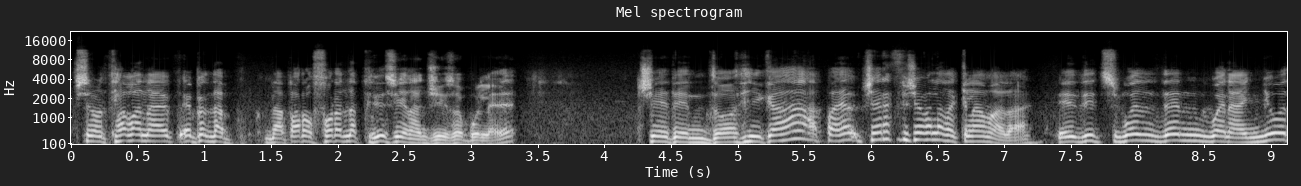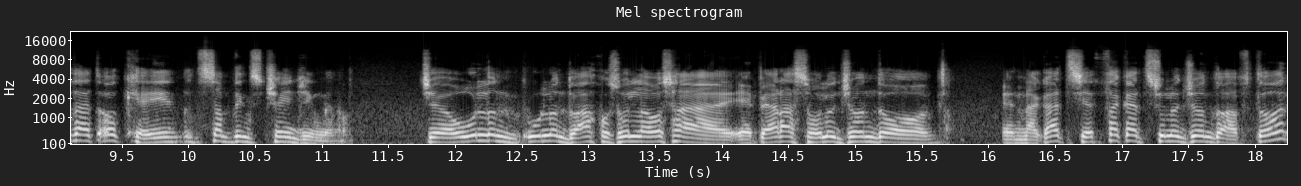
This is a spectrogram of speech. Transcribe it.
ξερωτάβα να, έπρεπε να, να πάρω φόρα να πηδήσω για να τζίσω που λέτε. Και τεντώθηκα και έρχεται και έβαλα τα κλάματα. And It's when, then when I knew that, okay, something's changing now. Και ούλον, ούλον το άγχος, όλα όσα επέρασα, όλο τζον το ε, να κάτσει, ε, θα κάτσει όλο τζον το αυτό,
